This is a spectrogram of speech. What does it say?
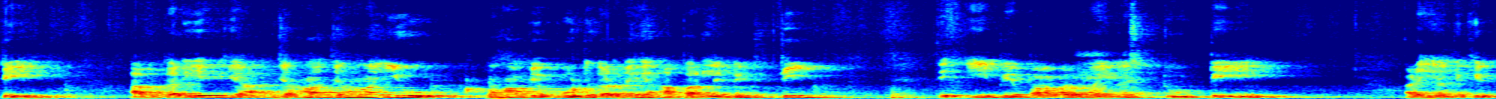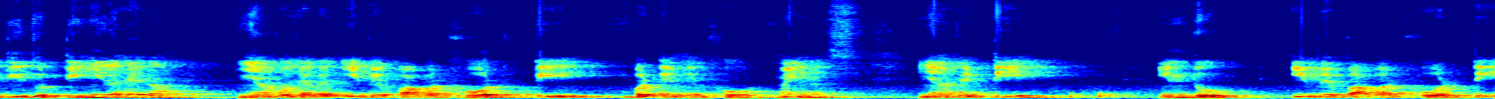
टी अब करिए क्या? जहाँ जहाँ यू वहाँ पे पुट कर देंगे अपर लिमिट टी तो ई पे पावर माइनस टू टी और यहाँ देखिए टी तो टी ही रहेगा। यहाँ हो जाएगा ई e पे पावर फोर टी बटे में फोर माइनस यहाँ पे टी इंटू ई पे पावर फोर टी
